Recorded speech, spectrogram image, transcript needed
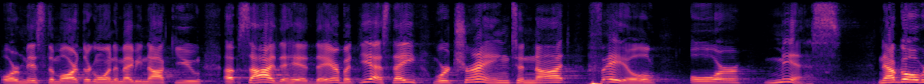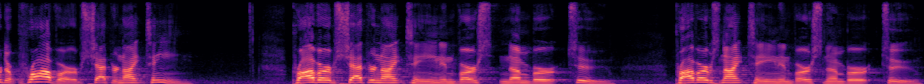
or miss the mark, they're going to maybe knock you upside the head there. But yes, they were trained to not fail or miss. Now go over to Proverbs chapter 19. Proverbs chapter 19 in verse number 2. Proverbs 19 in verse number 2.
